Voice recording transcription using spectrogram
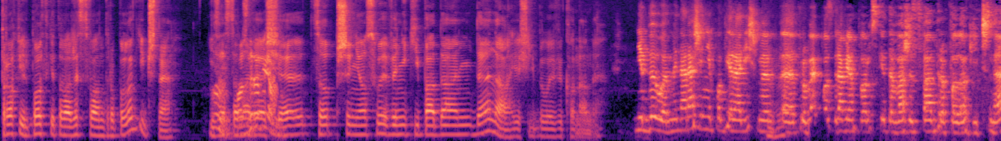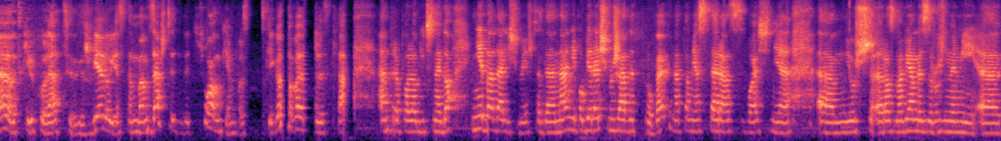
profil Polskie Towarzystwo Antropologiczne i Hmm, zastanawia się, co przyniosły wyniki badań DNA, jeśli były wykonane. Nie były. My na razie nie pobieraliśmy Mhm. e, próbek. Pozdrawiam Polskie Towarzystwo Antropologiczne. Od kilku lat już wielu jestem. Mam zaszczyt być członkiem Polskiego Towarzystwa Antropologicznego. Nie badaliśmy jeszcze DNA, nie pobieraliśmy żadnych próbek, natomiast teraz właśnie em, już rozmawiamy z różnymi e,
